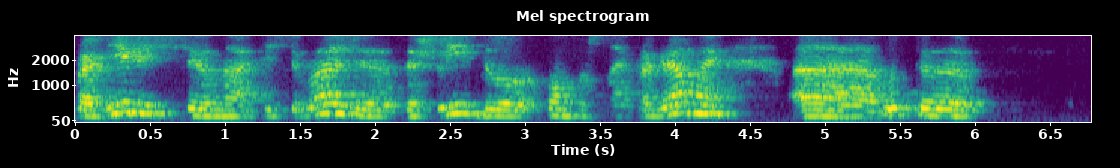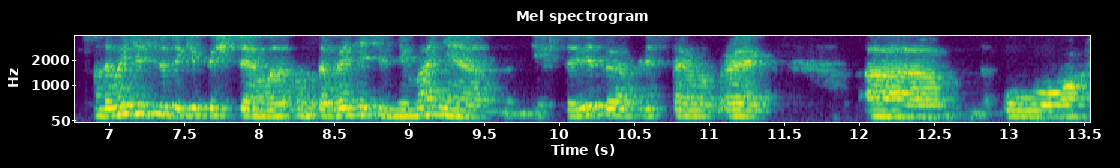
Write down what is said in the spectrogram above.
пробились на фестиваль, дошли до конкурсной программы. А, вот Давайте все-таки посчитаем. Вот обратите внимание, Елизавета представила проект а, о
